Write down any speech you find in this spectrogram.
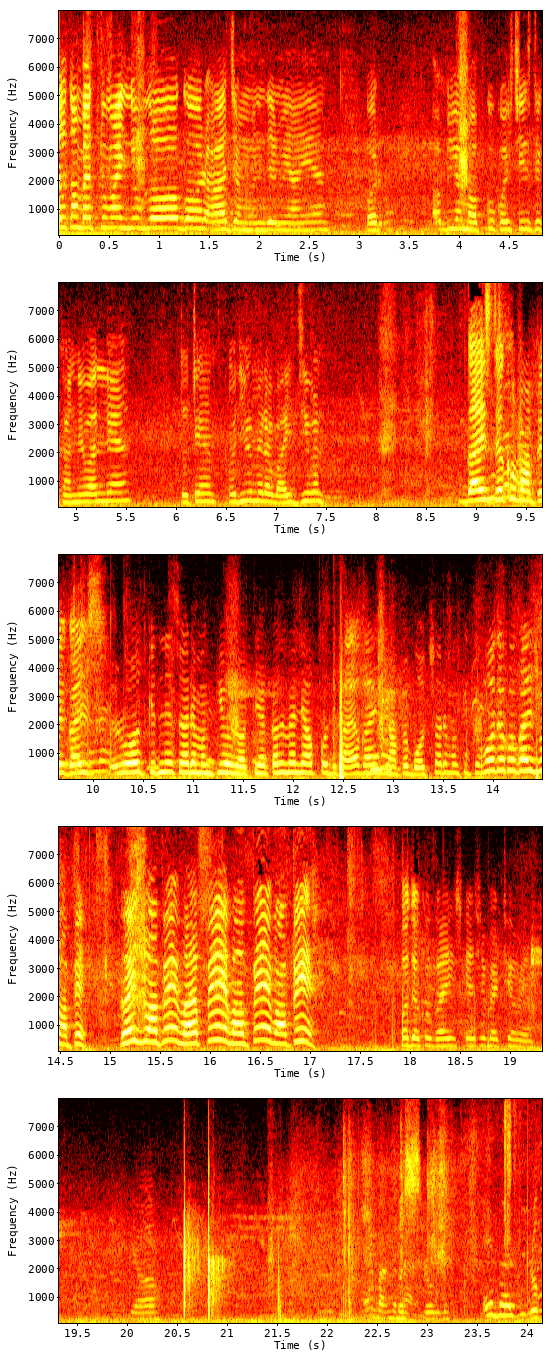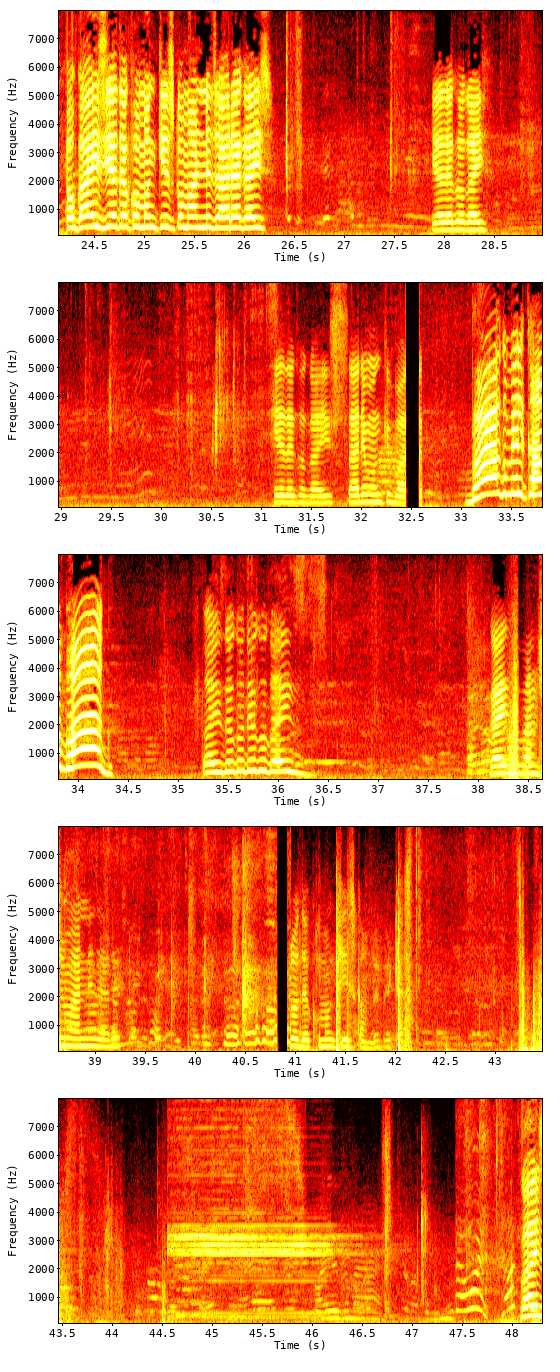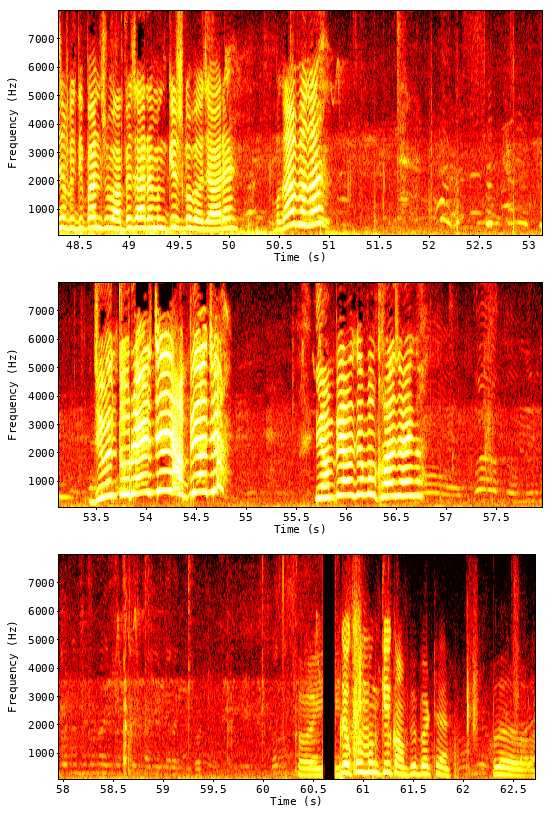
Welcome back to my new vlog और आज हम मंदिर में आए हैं और अभी हम आपको कोई चीज़ दिखाने वाले हैं। तो चलें और ये मेरा भाई जीवन। गाइस देखो वहाँ पे गाइस रोज कितने सारे मंकी हो जाती हैं। कल मैंने आपको दिखाया गाइस यहाँ पे बहुत सारे मंकी थे। वो देखो गाइस वहाँ पे गाइस वहाँ पे वहाँ पे वहाँ पे वहाँ पे। वो देखो गाइस कैसे बैठे हुए हैं। क्या तो गाइस ये देखो मंकी इसको मारने जा रहा है गाइस ये देखो गाइस ये देखो गाइस सारे मंकी भाग भाग मिल्खा, भाग! गाइस देखो देखो गाइस गाइस दुकान से मारने जा रहे तो देखो मंकी इस काम पे बैठा गाइस अभी दीपान से वापस आ रहे हैं मंकीज को बजा रहे हैं। भगा भगा। जीवन, तू रह जा, यहाँ पे आ जा। यहाँ पे आके वो खा जाएगा। देखो मंकी कहाँ पे बैठे हैं?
